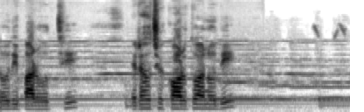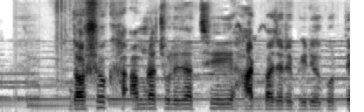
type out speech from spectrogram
নদী পার হচ্ছি। এটা হচ্ছে করতোয়া নদী। দর্শক, আমরা চলে যাচ্ছি হাট বাজারে ভিডিও করতে।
